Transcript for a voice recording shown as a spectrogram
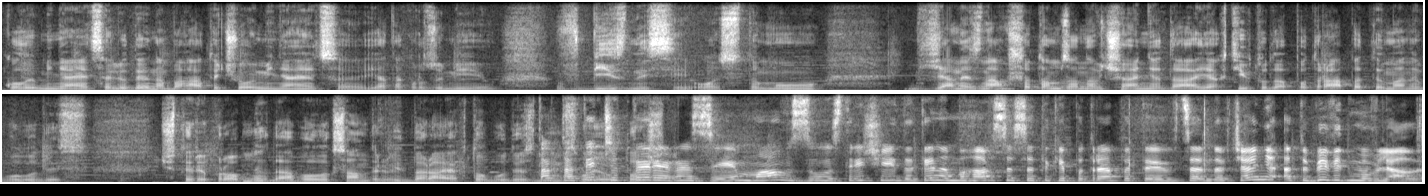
коли міняється людина, багато чого міняється, я так розумію, в бізнесі. Ось тому я не знав, що там за навчання. Да? Я хотів туди потрапити. У мене було десь. Чотири пробних, да, бо Олександр відбирає, хто буде з ним Тобто ти чотири оточення. рази мав зустрічі, де ти намагався все-таки потрапити в це навчання, а тобі відмовляли.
